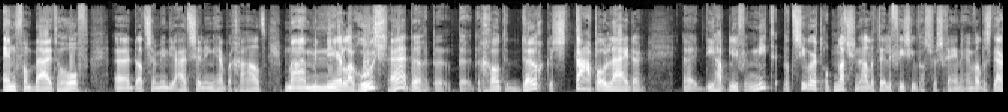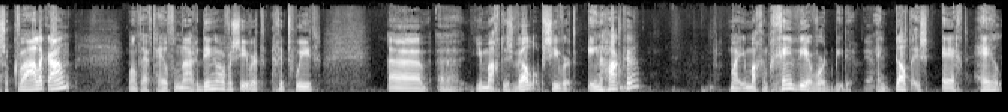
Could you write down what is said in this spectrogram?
en van Buitenhof dat ze hem in die uitzending hebben gehaald. Maar meneer Larousse, hè, de, de, de, grote deugdgestapo-leider... Uh, die had liever niet dat Siewert op nationale televisie was verschenen. En wat is daar zo kwalijk aan? Want hij heeft heel veel nare dingen over Siewert getweet. Uh, je mag dus wel op Siewert inhakken... maar je mag hem geen weerwoord bieden. Ja. En dat is echt heel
